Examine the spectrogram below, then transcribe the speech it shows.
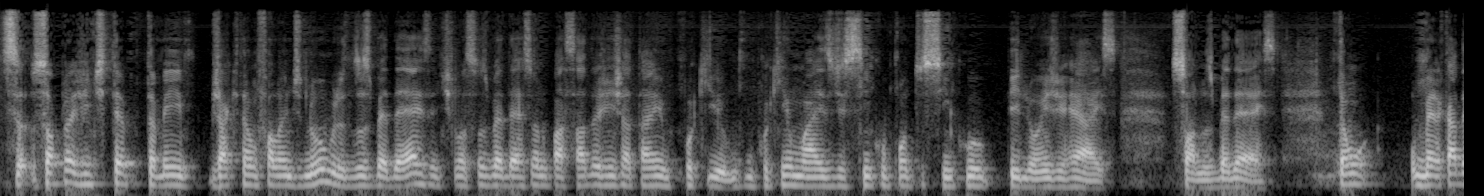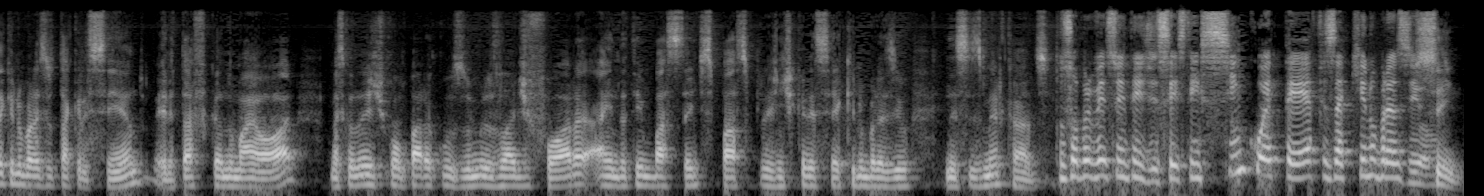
Só para a gente ter também, já que estamos falando de números, dos BDRs, a gente lançou os BDRs no ano passado, a gente já está em um pouquinho, um pouquinho mais de 5,5 bilhões de reais só nos BDRs. Então, o mercado aqui no Brasil está crescendo, ele está ficando maior, mas quando a gente compara com os números lá de fora, ainda tem bastante espaço para a gente crescer aqui no Brasil nesses mercados. Então, só para ver se eu entendi, vocês têm cinco ETFs aqui no Brasil? Sim.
